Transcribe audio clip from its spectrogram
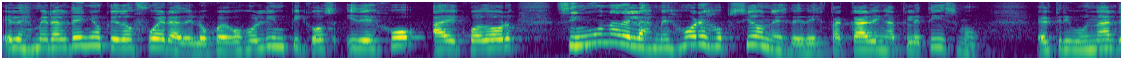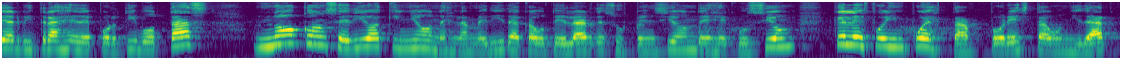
el esmeraldeño quedó fuera de los Juegos Olímpicos y dejó a Ecuador sin una de las mejores opciones de destacar en atletismo. El Tribunal de Arbitraje Deportivo TAS no concedió a Quiñones la medida cautelar de suspensión de ejecución que le fue impuesta por esta unidad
